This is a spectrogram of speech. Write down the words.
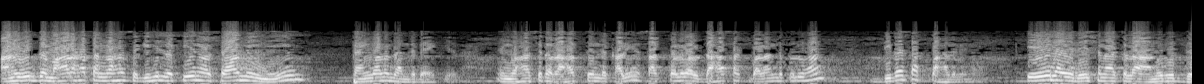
අනුරුද්ධ මහරහතන් වහන්සේ ගිහිල්ලා කියනවා ස්වාමීනි පැංගවල දන්න බෑ කියලා. එන් වහන්සේට රහත් වෙන්න කලින් සක්වලවල් දහසක් බලන්න පුළුවන් දිවසක් පහළ වෙනවා. ඒ වෙලාවේ දේශනා කළ අනුරුද්ධ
